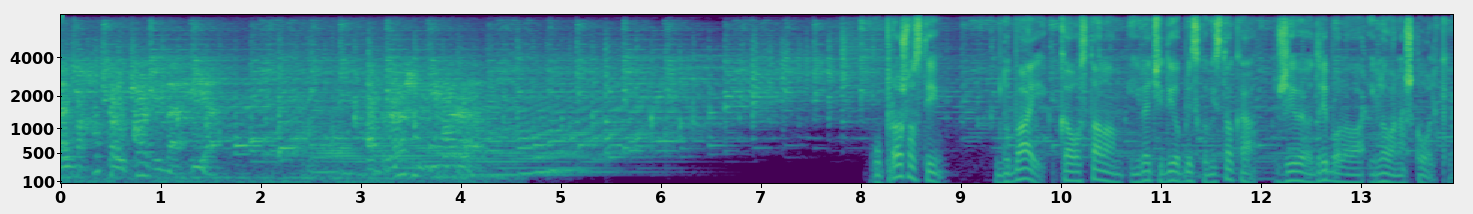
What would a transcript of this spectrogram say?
المحطة القادمة هي أبراج الإمارات U prošlosti, Dubaj, kao ostalom i veći dio Bliskog istoka, žive od ribolova i lova na školjke.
